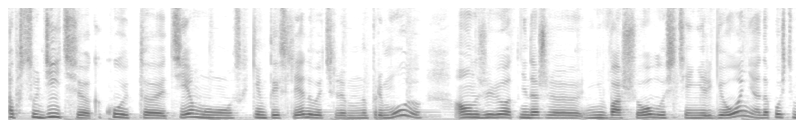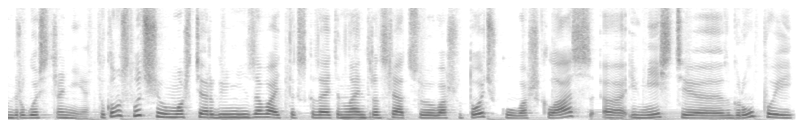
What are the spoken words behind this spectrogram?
обсудить какую-то тему с каким-то исследователем напрямую, а он живет не даже не в вашей области, не регионе, а, допустим, в другой стране. В таком случае вы можете организовать, так сказать, онлайн-трансляцию вашу точку, ваш класс э, и вместе с группой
